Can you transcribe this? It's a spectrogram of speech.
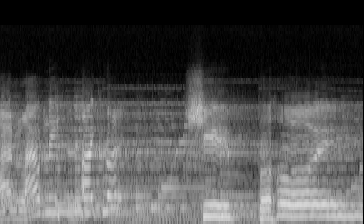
And loudly I cried, Ship ahoy!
